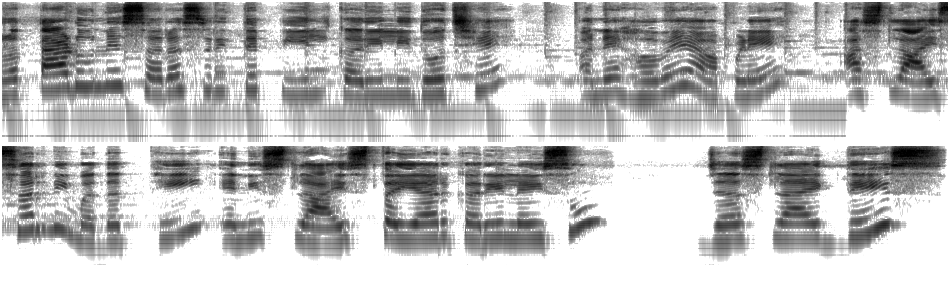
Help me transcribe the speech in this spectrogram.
રતાળુને સરસ રીતે પીલ કરી લીધો છે અને હવે આપણે આ સ્લાઇસરની મદદથી એની સ્લાઇસ તૈયાર કરી લઈશું. Just like this.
